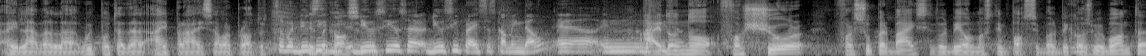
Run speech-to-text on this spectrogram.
high level, uh, we put at a high price our product. So, but do you, see, do you see, do you see prices coming down uh, in I don't know. For sure, for super bikes it will be almost impossible because we want uh,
